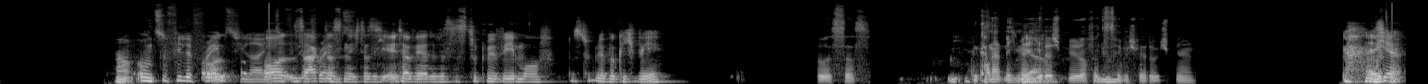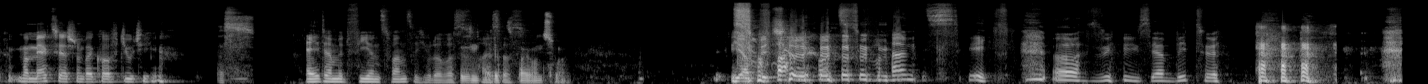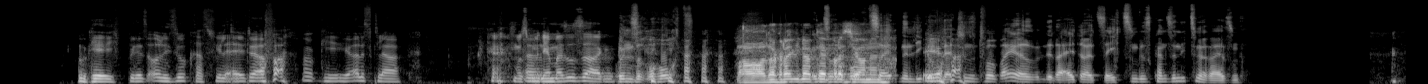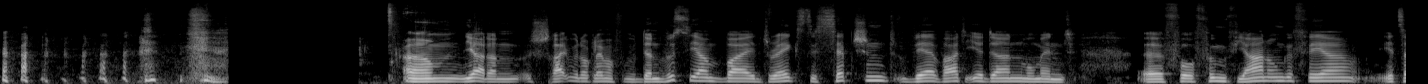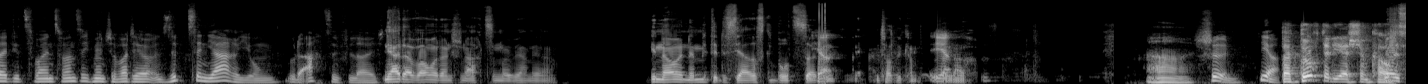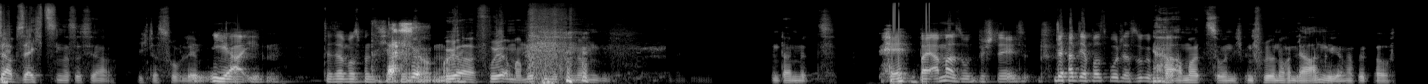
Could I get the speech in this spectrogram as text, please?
Ja, und zu viele Frames oh, vielleicht. Oh, sag Frames. das nicht, dass ich älter werde. Das, das tut mir weh, Morph. Das tut mir wirklich weh. So ist das. Man kann halt nicht mehr ja. jedes Spiel auf extrem schwer durchspielen. Ja, man merkt es ja schon bei Call of Duty. Das Älter mit 24 oder was sind heißt das? 2 und 2. Ja, bitte. 22. Oh, süß, ja, bitte. okay, ich bin jetzt auch nicht so krass viel älter, aber okay, alles klar. Muss man ähm, ja mal so sagen. Unsere Hochzeit. oh, da kriege ich noch Depressionen. Unsere Hochzeiten in League of ja. Legends sind vorbei. Also, wenn du da älter als 16 bist, kannst du nichts mehr reisen. Ähm, ja, dann schreiten wir doch gleich mal. Dann wisst ihr ja bei Drake's Deception, wer wart ihr dann? Moment. Äh, vor fünf Jahren ungefähr. Jetzt seid ihr 22. Mensch, da wart ihr 17 Jahre jung. Oder 18 vielleicht. Ja, da waren wir dann schon 18, weil wir haben ja genau in der Mitte des Jahres Geburtstag. Ja. ja. Danach. Ah, schön. Ja. Da durftet ihr es schon kaufen. Ja, ist ja ab 16, das ist ja nicht das Problem. Ja, eben. Da muss man sich ja so. Sorgen machen. Früher, früher immer Mutti mitgenommen. und dann mit. Hä? Bei Amazon bestellt. Der hat der Postbote das so gemacht. Ja, Amazon. Ich bin früher noch in den Laden gegangen, hab gekauft.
